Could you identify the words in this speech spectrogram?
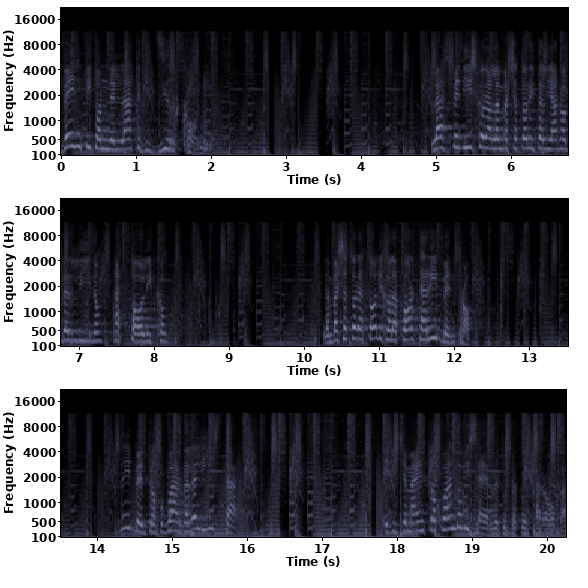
20 tonnellate di zirconio. La spediscono all'ambasciatore italiano a Berlino, a Tolico. L'ambasciatore a Tolico la porta a Ribbentrop. Ribbentrop guarda la lista e dice ma entro quando vi serve tutta questa roba?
